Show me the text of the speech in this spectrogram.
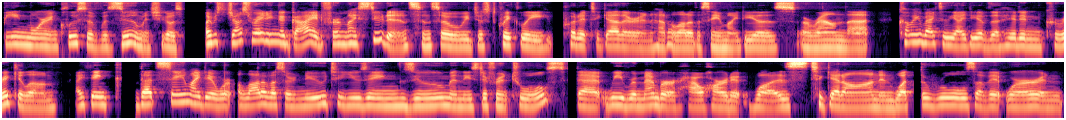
being more inclusive with Zoom. And she goes, I was just writing a guide for my students. And so we just quickly put it together and had a lot of the same ideas around that. Coming back to the idea of the hidden curriculum, I think that same idea where a lot of us are new to using Zoom and these different tools, that we remember how hard it was to get on and what the rules of it were. And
